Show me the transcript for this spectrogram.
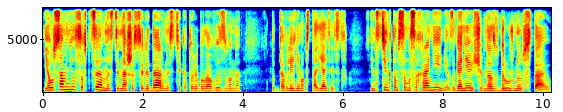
Я усомнился в ценности нашей солидарности, которая была вызвана под давлением обстоятельств, инстинктом самосохранения, загоняющим нас в дружную стаю.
